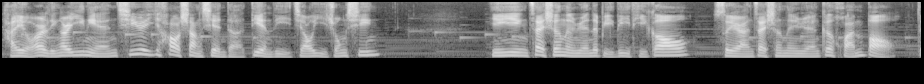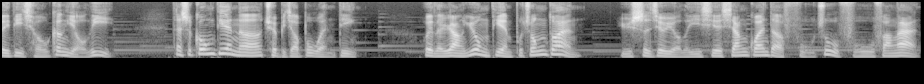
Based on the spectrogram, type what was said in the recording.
还有二零二一年七月一号上线的电力交易中心。因应再生能源的比例提高，虽然再生能源更环保，对地球更有利，但是供电呢却比较不稳定。为了让用电不中断，于是就有了一些相关的辅助服务方案。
